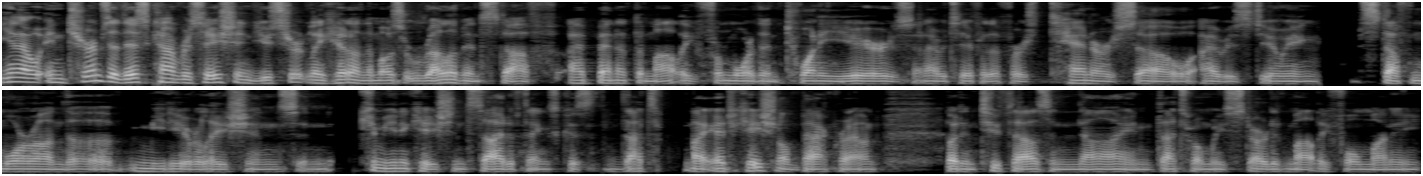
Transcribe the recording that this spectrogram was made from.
You know, in terms of this conversation, you certainly hit on the most relevant stuff. I've been at the Motley for more than 20 years, and I would say for the first 10 or so, I was doing stuff more on the media relations and communication side of things because that's my educational background. But in 2009, that's when we started Motley Fool Money,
